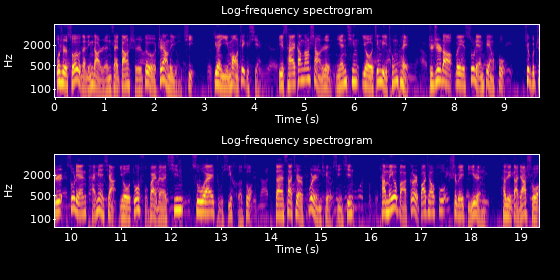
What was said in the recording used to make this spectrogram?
不是所有的领导人在当时都有这样的勇气，愿意冒这个险，与才刚刚上任、年轻又精力充沛、只知道为苏联辩护，却不知苏联台面下有多腐败的新苏维埃主席合作。但撒切尔夫人却有信心，他没有把戈尔巴乔夫视为敌人。他对大家说：“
